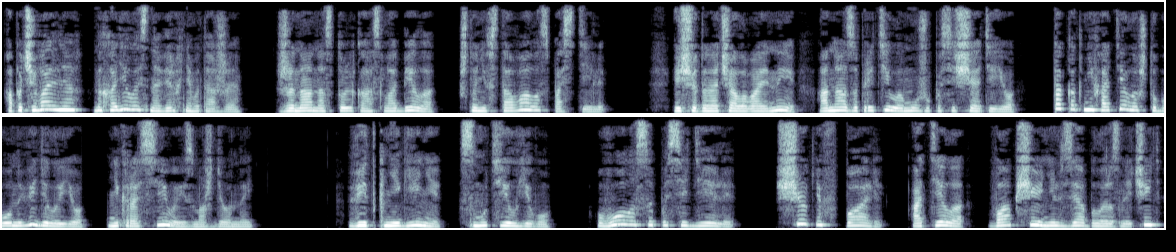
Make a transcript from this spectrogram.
Опочивальня находилась на верхнем этаже. Жена настолько ослабела, что не вставала с постели. Еще до начала войны она запретила мужу посещать ее, так как не хотела, чтобы он видел ее некрасивой изможденной. Вид княгини смутил его. Волосы посидели, щеки впали, а тело вообще нельзя было различить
